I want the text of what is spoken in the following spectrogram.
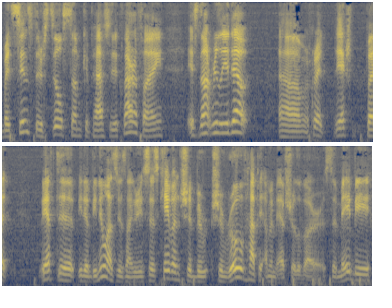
but since there's still some capacity to clarifying, it's not really a doubt. Um, right, the actual, but we have to you know be nuanced in this language. He says kevan sharov hapi amim efshar levar. So maybe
